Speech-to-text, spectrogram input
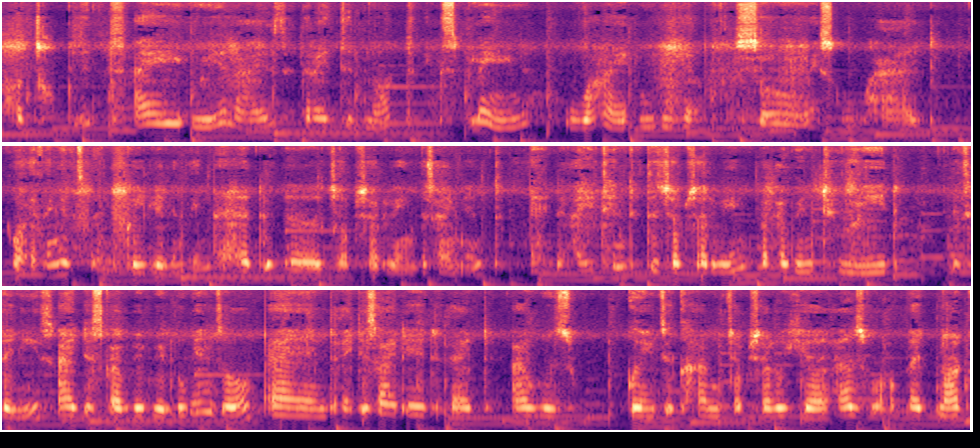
hot chocolate. I realized that I did not explain why I'm even here. So my school had, well, I think it's in grade 11 thing. I had a job shadowing assignment, and I attended the job shadowing, but I went to read attorneys. I discovered Webber Wentzel and I decided that I was going to come job shadow here as well, but not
